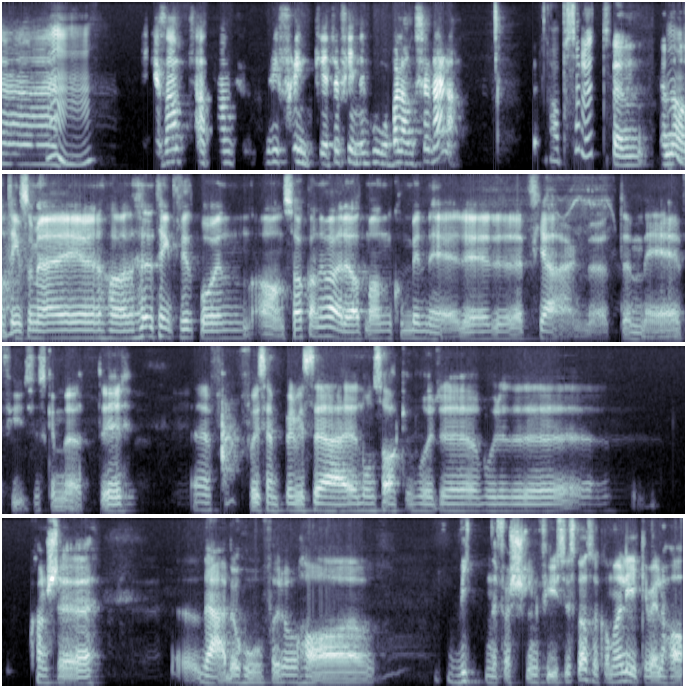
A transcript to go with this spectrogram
Eh, mm. Ikke sant? At man bli flinkere til å finne gode balanser der, da. Absolutt. En, en, annen ting som jeg har tenkt litt på, en annen sak kan jo være at man kombinerer fjernmøte med fysiske møter. Eh, F.eks. hvis det er noen saker hvor, eh, hvor det, kanskje det er behov for å ha vitneførselen fysisk, da, så kan man likevel ha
